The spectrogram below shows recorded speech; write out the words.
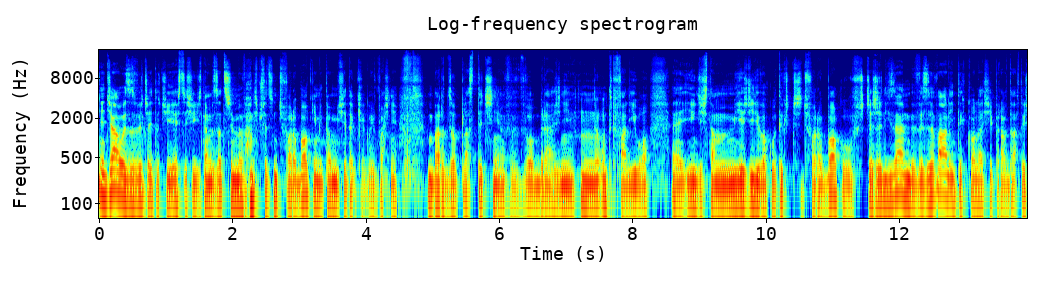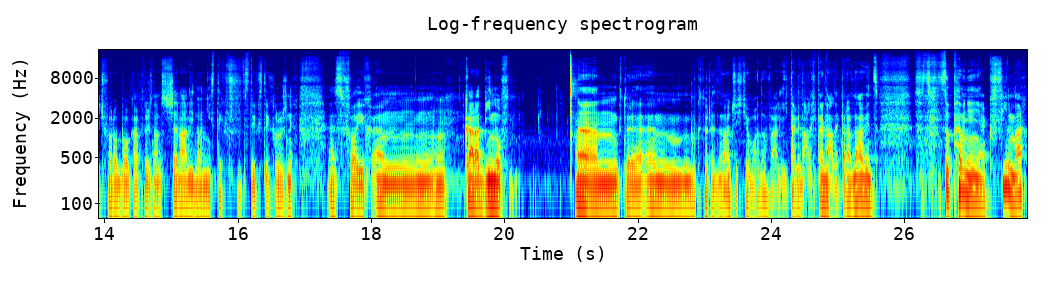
nie działy. Zazwyczaj to ci jeźdźcy się gdzieś tam zatrzymywali przed tym czworobokiem i to mi się tak jakoś właśnie bardzo plastycznie w wyobraźni mm, utrwaliło e, i gdzieś tam jeździli wokół tych czworoboków, szczerzyli zęby, wyzywali tych kolesi, prawda, w tych czworobokach, którzy tam strzelali do nich z tych, z tych, z tych różnych e, swoich karabinów które, które no, oczywiście ładowali i tak dalej, i tak dalej, prawda? Więc zupełnie nie jak w filmach,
